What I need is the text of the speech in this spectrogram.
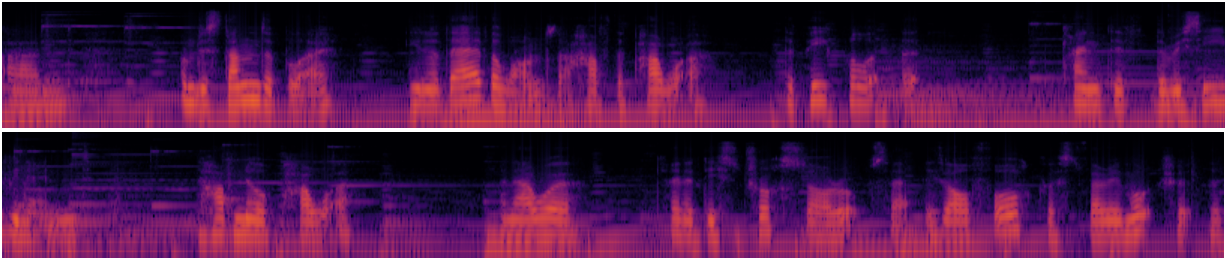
And understandably you know they're the ones that have the power. The people at kind of the receiving end have no power. And our kind of distrust or upset is all focused very much at the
